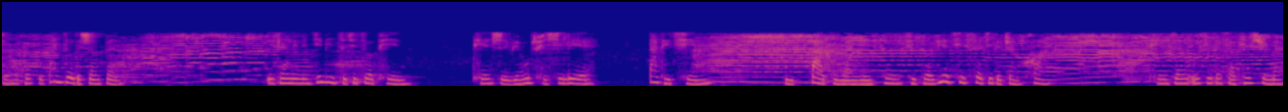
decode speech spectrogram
随后恢复伴奏的身份。一三零零精品瓷器作品《天使圆舞曲》系列。大提琴以大自然颜色去做乐器设计的转化，天真无邪的小天使们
